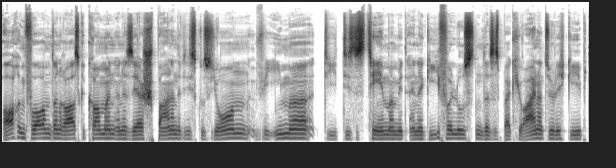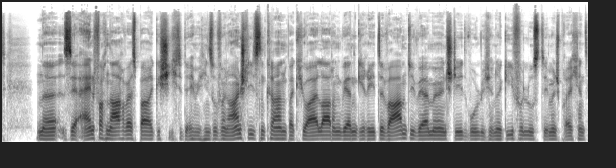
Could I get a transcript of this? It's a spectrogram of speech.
auch im Forum dann rausgekommen, eine sehr spannende Diskussion, wie immer, die, dieses Thema mit Energieverlusten, das es bei QI natürlich gibt, eine sehr einfach nachweisbare Geschichte, der ich mich insofern anschließen kann. Bei QI-Ladung werden Geräte warm, die Wärme entsteht wohl durch Energieverlust, dementsprechend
